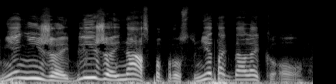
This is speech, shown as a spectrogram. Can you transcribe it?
Nie niżej, bliżej nas po prostu, nie tak daleko. O.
